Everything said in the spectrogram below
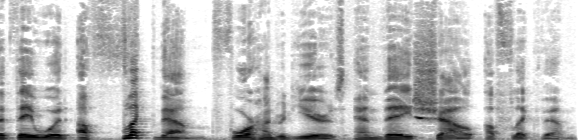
that they would afflict them 400 years, and they shall afflict them.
